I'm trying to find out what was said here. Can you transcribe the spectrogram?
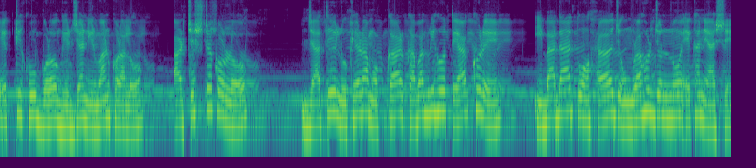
একটি খুব বড় গির্জা নির্মাণ করালো। আর চেষ্টা করল যাতে লোকেরা মক্কার কাবাগৃহ ত্যাগ করে ইবাদাত ও হজ উমরাহর জন্য এখানে আসে।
